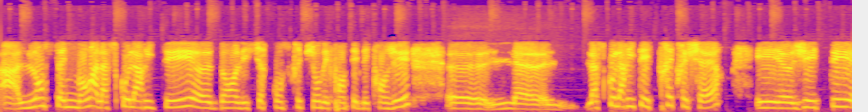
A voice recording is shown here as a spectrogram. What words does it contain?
à l'enseignement, à la scolarité dans les circonscriptions des Français de l'étranger. La, la, scolarité est très très chère et j'ai été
